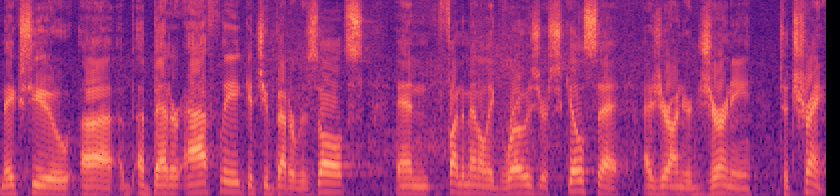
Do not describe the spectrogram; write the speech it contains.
makes you uh, a better athlete, gets you better results, and fundamentally grows your skill set as you're on your journey to train.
